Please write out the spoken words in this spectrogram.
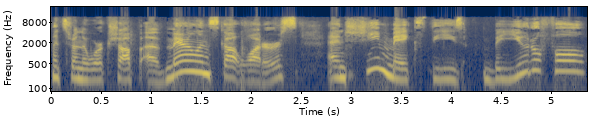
It's from the workshop of Marilyn Scott Waters, and she makes these beautiful,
